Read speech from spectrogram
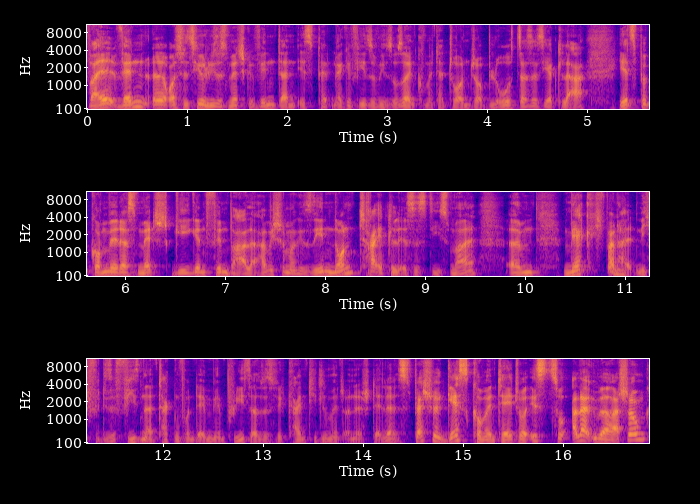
weil wenn äh, Austin Theory dieses Match gewinnt, dann ist Pat McAfee sowieso sein Kommentatorenjob los. Das ist ja klar. Jetzt bekommen wir das Match gegen Finn Balor. Habe ich schon mal gesehen. Non-Title ist es diesmal. Ähm, mehr kriegt man halt nicht für diese fiesen Attacken von Damian Priest. Also es wird kein Titelmatch an der Stelle. Special Guest Kommentator ist zu aller Überraschung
